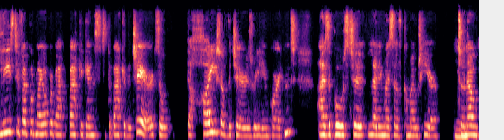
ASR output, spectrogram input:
least if I put my upper back back against the back of the chair, so the height of the chair is really important, as opposed to letting myself come out here. Mm. So now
